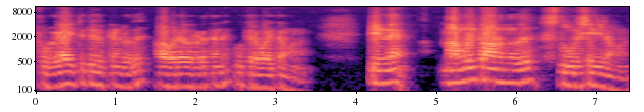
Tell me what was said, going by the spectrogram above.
ഫുള്ളായിട്ട് തീർക്കേണ്ടത് അവരവരുടെ തന്നെ ഉത്തരവാദിത്തമാണ്. പിന്നെ നമ്മൾ കാണുന്നത് സ്ഥൂല ശരീരമാണ്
